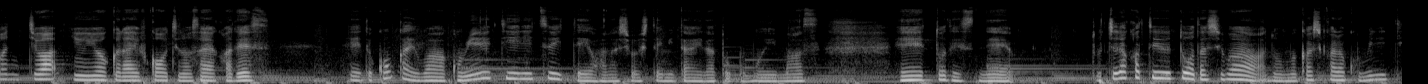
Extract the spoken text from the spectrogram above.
こんにちは。ニューヨークライフコーチのさやかです。えーと、今回はコミュニティについてお話をしてみたいなと思います。えっ、ー、とですねどちらかというと私はあの昔からコミュニテ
